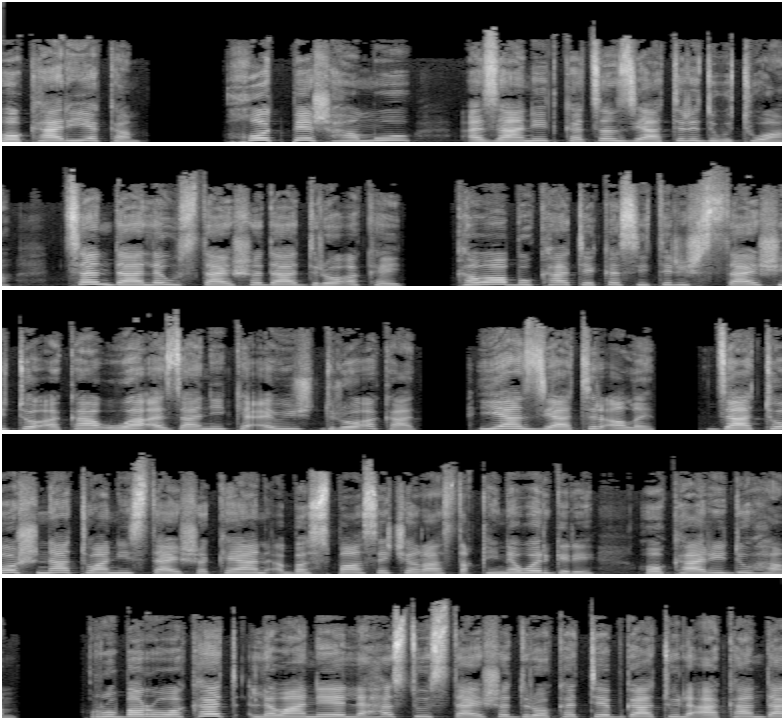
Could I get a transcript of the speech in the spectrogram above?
هۆکاری یەکەم. خۆت پێش هەموو ئەزانیت کە چەند زیاترت وتووە، چەندە لەو ستایشەدا درۆ ئەکەیت، کەوا بوو کاتێ کەسی تریش ستایشی تۆ ئەکا وا ئەزانی کە ئەویش درۆ ئەکات یان زیاتر ئەڵێت، جا تۆش ناتوانی ستایشەکەیان بە سوپاسێکی ڕاستەقینە وەرگری، هۆکاری دووهەم، ڕووبەڕووەکەت لەوانەیە لە هەست و ستایشە درۆکەت تێبگات و لە ئاکامدا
